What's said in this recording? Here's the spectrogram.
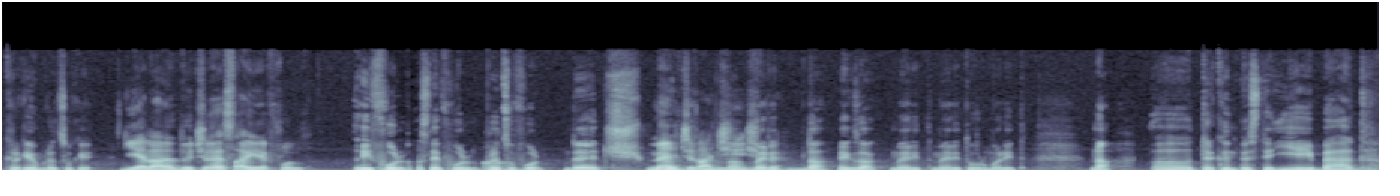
cred că e un preț ok. E la reducere sau e full? E full, asta e full, prețul full. Deci... Merge la da, 15. Merit, da, exact, merit, merită urmărit. Na, uh, trecând peste EA bad,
